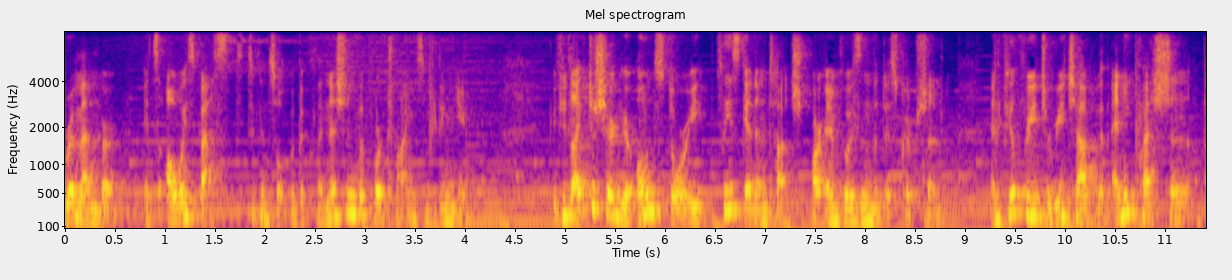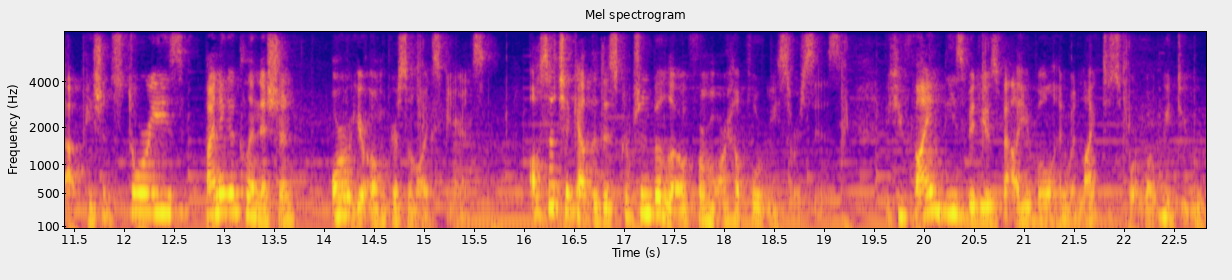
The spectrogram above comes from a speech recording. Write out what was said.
Remember, it's always best to consult with a clinician before trying something new. If you'd like to share your own story, please get in touch. Our info is in the description. And feel free to reach out with any question about patient stories, finding a clinician, or your own personal experience. Also check out the description below for more helpful resources. If you find these videos valuable and would like to support what we do,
